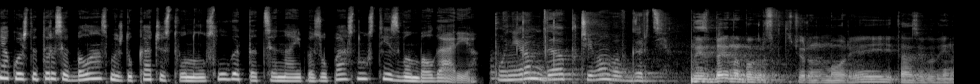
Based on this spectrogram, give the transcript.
Някои ще търсят баланс между качество на услугата, цена и безопасност извън България. Планирам да почивам в Гърция. Да избегна българското Черноморие и тази година.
